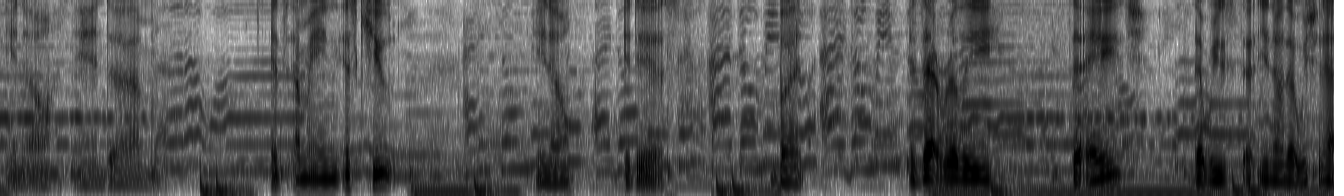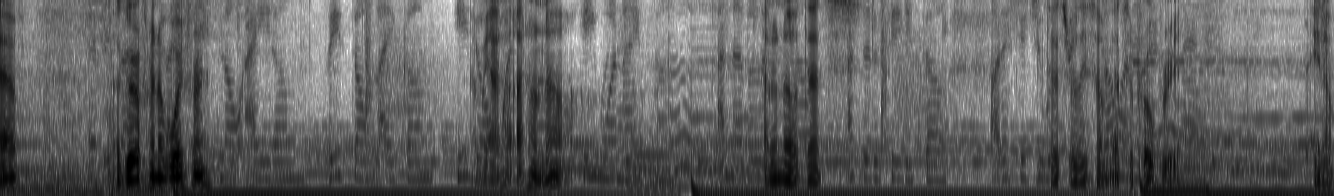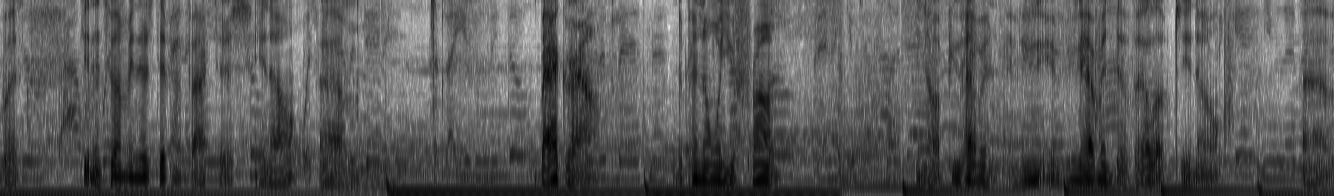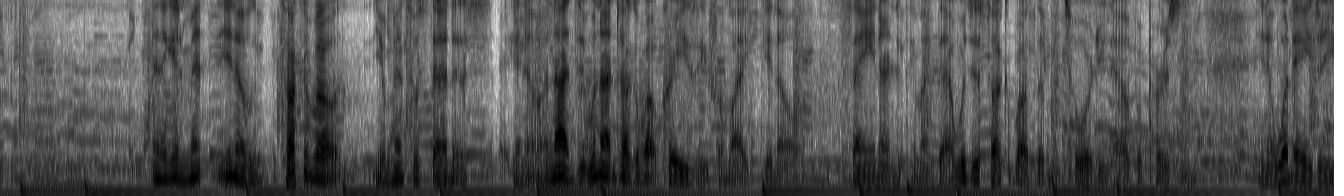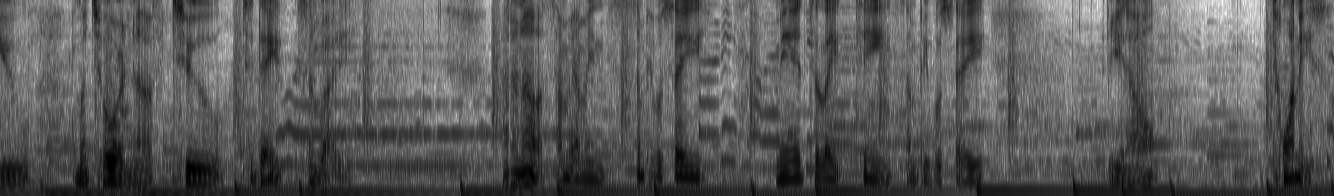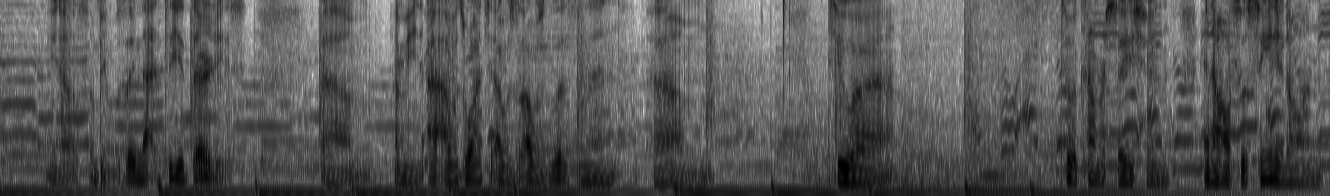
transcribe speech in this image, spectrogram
you know? And um, it's i mean it's cute you know? It is. But is that really the age that we that you know that we should have a girlfriend or boyfriend? I mean, I don't, I don't know. I don't know if that's if that's really something that's appropriate. You know, but getting into, I mean, there's different factors. You know, um, background, depending on where you're from. You know, if you haven't, if you if you haven't developed, you know, um, and again, you know, talking about your mental status, you know, and not we're not talking about crazy from like you know sane or anything like that. We're just talking about the maturity of a person. You know, what age are you mature enough to to date somebody? I don't know. Some I mean, some people say mid to late teens. Some people say, you know, twenties. You know, some people say not until your thirties. Um, I mean, I, I was watching. I was I was listening um, to uh, to a conversation, and I also seen it on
